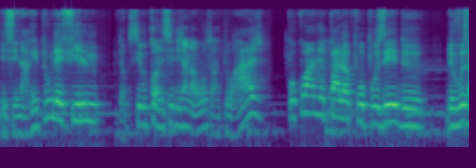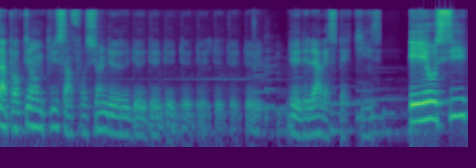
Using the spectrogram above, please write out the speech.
des scénarios pour des films. Donc si vous connaissez des gens dans votre entourage, pourquoi ne pas leur proposer de, de vous apporter en plus en fonction de, de, de, leur expertise et aussi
